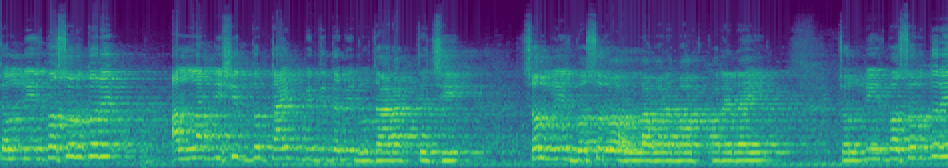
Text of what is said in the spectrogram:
চল্লিশ বছর ধরে আল্লাহ নিষিদ্ধ টাইম ভিত্তিতে আমি রোজা রাখতেছি। চল্লিশ বছরও আল্লাহ আমার মাফ করে নাই। চল্লিশ বছর ধরে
